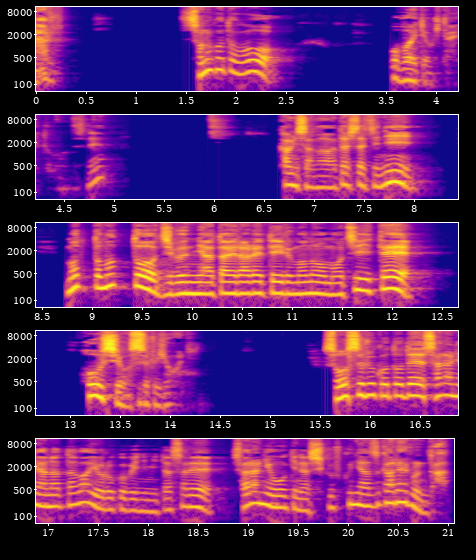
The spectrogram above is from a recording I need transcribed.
なる。そのことを覚えておきたいと思うんですね。神様は私たちにもっともっと自分に与えられているものを用いて奉仕をするように。そうすることで、さらにあなたは喜びに満たされ、さらに大きな祝福に預かれるんだ。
